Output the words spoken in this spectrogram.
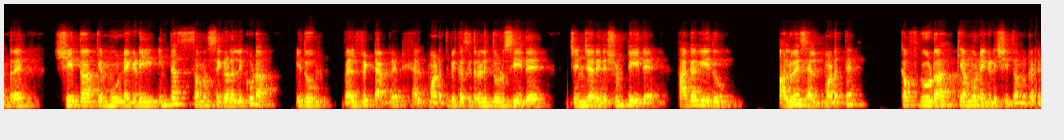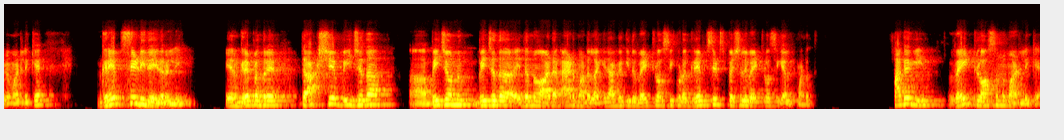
ಅಂದ್ರೆ ಶೀತ, ಕೆಮ್ಮು, ನೆಗಡಿ ಇಂಥ ಸಮಸ್ಯೆಗಳಲ್ಲಿ ಕೂಡ ಇದು ವೆಲ್ಫಿಟ್ ಟ್ಯಾಬ್ಲೆಟ್ ಹೆಲ್ಪ್ ಮಾಡುತ್ತೆ ಬಿಕಾಸ್ ಇದರಲ್ಲಿ ತುಳಸಿ ಇದೆ ಜಿಂಜರ್ ಇದೆ, ಶುಂಠಿ ಇದೆ. ಹಾಗಾಗಿ ಇದು ಆಲ್ವೇಸ್ ಹೆಲ್ಪ್ ಮಾಡುತ್ತೆ. ಕಫ್ ಗೂಡ ಕೆಮ್ಮು, ನೆಗಡಿ, ಶೀತವನ್ನು ಕಡಿಮೆ ಮಾಡ್ಲಿಕ್ಕೆ ಗ್ರೇಪ್ ಸೀಡ್ ಇದೆ ಇದರಲ್ಲಿ. ಏನು ಗ್ರೇಪ್ ಅಂದ್ರೆ ದ್ರಾಕ್ಷಿಯ ಬೀಜದ ಬೀಜವನ್ನು, ಬೀಜದ ಇದನ್ನು ಆಡ್ ಮಾಡಲಾಗಿದೆ. ಹಾಗಾಗಿ ಇದು ವೆಯ್ಟ್ ಲಾಸ್ ಕೂಡ grape seed specially weight loss help ಮಾಡುತ್ತೆ. ಹಾಗಾಗಿ ವೆಯ್ಟ್ ಲಾಸ್ ಅನ್ನು ಮಾಡ್ಲಿಕ್ಕೆ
